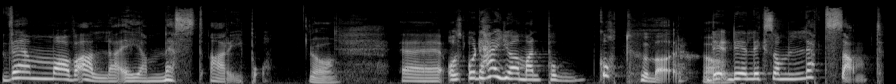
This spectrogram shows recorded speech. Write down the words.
vem av alla är jag mest arg på? Ja. Eh, och, och det här gör man på gott humör. Ja. Det, det är liksom lättsamt.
